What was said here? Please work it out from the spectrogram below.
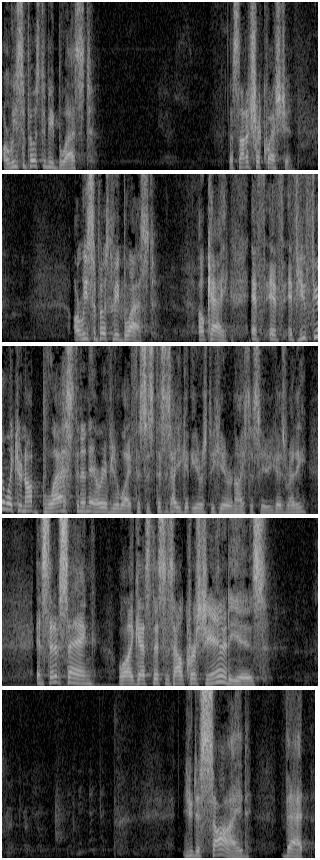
are we supposed to be blessed? That's not a trick question. Are we supposed to be blessed? Okay. If, if, if you feel like you're not blessed in an area of your life, this is, this is how you get ears to hear and eyes to see. Are you guys ready? Instead of saying, well, I guess this is how Christianity is, you decide that,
